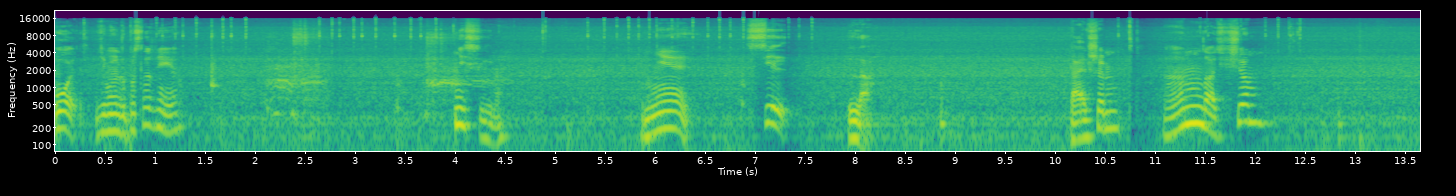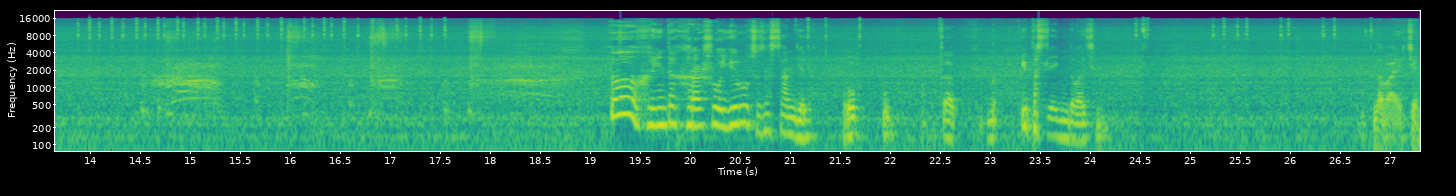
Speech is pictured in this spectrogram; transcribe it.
Ой, ему уже посложнее. Не сильно. Не сильно. Дальше. Дальше. Ох, они так хорошо дерутся, на самом деле. Оп, оп. Так, и последний давайте. Давайте.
